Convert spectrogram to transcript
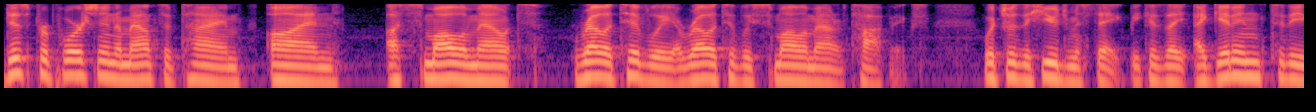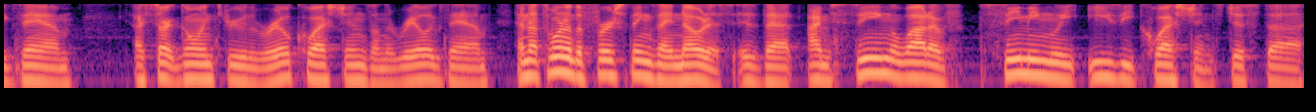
disproportionate amounts of time on a small amount relatively a relatively small amount of topics, which was a huge mistake because I, I get into the exam I start going through the real questions on the real exam. And that's one of the first things I notice is that I'm seeing a lot of seemingly easy questions, just, uh,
